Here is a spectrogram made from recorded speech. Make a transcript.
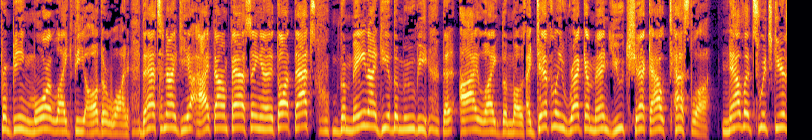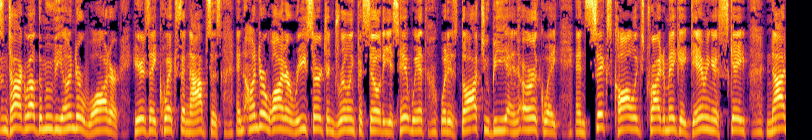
from being more like the other one. That's an idea I found fascinating and I thought that's the main idea of the movie that I like the most. I definitely recommend you check out Tesla. Now let's switch gears and talk about the movie Underwater. Here's a quick synopsis. An underwater research and drilling facility is hit with what is thought to be an earthquake, and six colleagues try to make a daring escape, not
